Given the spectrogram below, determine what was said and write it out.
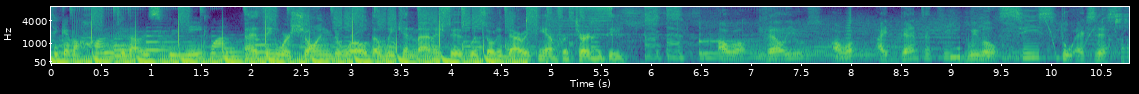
to give a home to those who need one. I think we're showing the world that we can manage this with solidarity and fraternity. Our values, our identity, we will cease to exist.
